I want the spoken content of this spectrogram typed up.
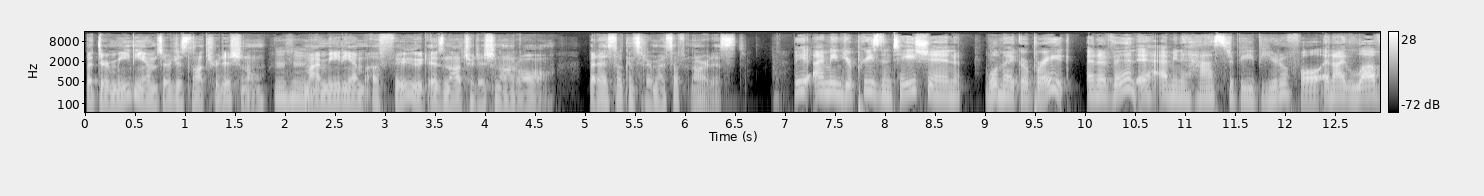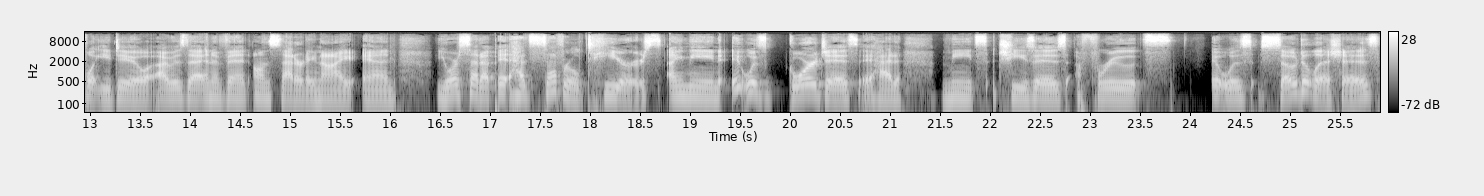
but their mediums are just not traditional. Mm-hmm. My medium of food is not traditional at all, but I still consider myself an artist. I mean, your presentation will make or break an event. It, I mean, it has to be beautiful. And I love what you do. I was at an event on Saturday night and your setup, it had several tiers. I mean, it was gorgeous. It had meats, cheeses, fruits. It was so delicious.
